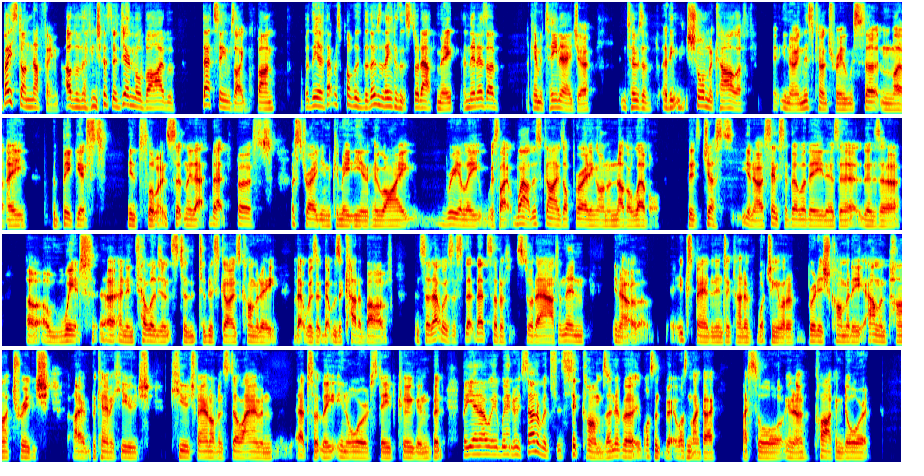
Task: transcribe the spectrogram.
based on nothing other than just a general vibe of that seems like fun. But yeah, that was probably those are the things that stood out for me. And then as I became a teenager, in terms of, I think Shaun Micallef, you know, in this country was certainly the biggest influence. Certainly that that first Australian comedian who I really was like, wow, this guy is operating on another level. There's just you know a sensibility. There's a there's a a, a wit, uh, an intelligence to to this guy's comedy that was a, that was a cut above. And so that was a, that that sort of stood out. And then you know expanded into kind of watching a lot of British comedy. Alan Partridge, I became a huge huge fan of and still am and absolutely in awe of Steve Coogan. But but yeah, no, it, it started with sitcoms. I never it wasn't it wasn't like I I saw you know Clarke and Dawe at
